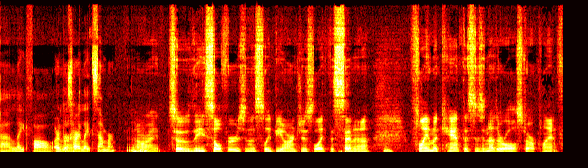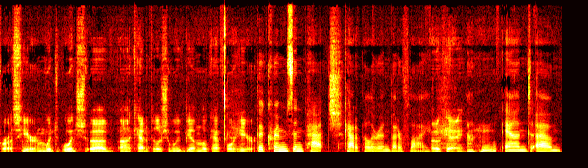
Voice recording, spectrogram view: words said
uh, late fall or Right. sorry late summer. All right. So the sulfurs and the sleepy oranges, like the senna, Hmm. Flame acanthus is another all-star plant for us here. And which which uh, uh, caterpillar should we be on the lookout for here? The crimson patch caterpillar and butterfly. Okay. Mhm. And um,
